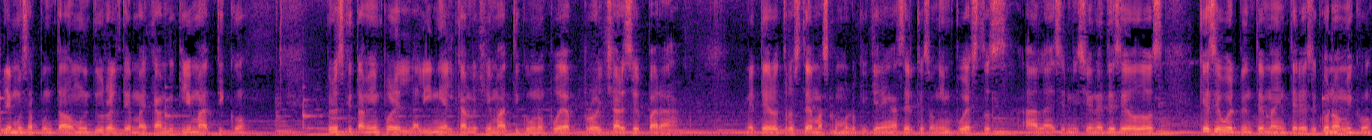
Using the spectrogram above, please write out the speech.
Le hemos apuntado muy duro al tema de cambio climático, pero es que también por la línea del cambio climático uno puede aprovecharse para meter otros temas como lo que quieren hacer, que son impuestos a las emisiones de CO2, que se vuelve un tema de interés económico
